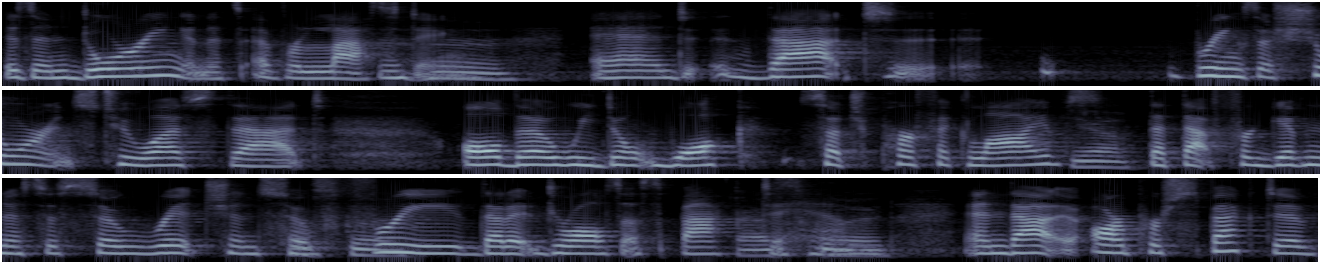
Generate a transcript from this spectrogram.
is enduring and it's everlasting, mm-hmm. and that brings assurance to us that although we don't walk such perfect lives Yeah. that that forgiveness is so rich and so That's good. free that it draws us back to him good. and that our perspective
